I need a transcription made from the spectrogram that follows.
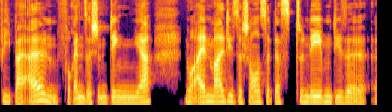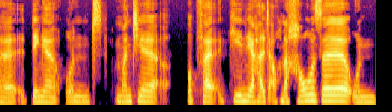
wie bei allen forensischen Dingen, ja, nur einmal diese Chance, das zu nehmen, diese äh, Dinge. Und manche Opfer gehen ja halt auch nach Hause und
